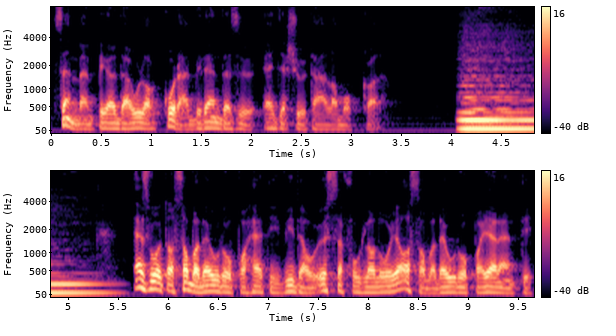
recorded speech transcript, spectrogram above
szemben például a korábbi rendező Egyesült Államokkal. Ez volt a Szabad Európa heti videó összefoglalója, a Szabad Európa jelenti.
